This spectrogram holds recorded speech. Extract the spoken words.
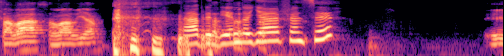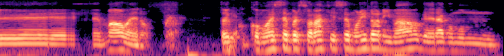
Ça va, va bien. ¿Estás aprendiendo ya el francés? Eh, más o menos. Estoy Bien. como ese personaje, ese monito animado que era como un,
